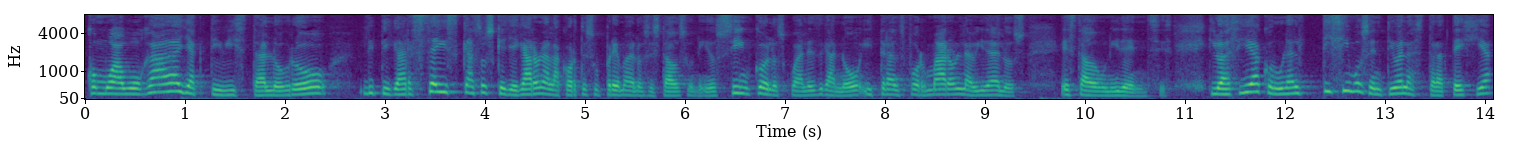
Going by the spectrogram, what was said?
Como abogada y activista logró litigar seis casos que llegaron a la Corte Suprema de los Estados Unidos, cinco de los cuales ganó y transformaron la vida de los estadounidenses. Lo hacía con un altísimo sentido de la estrategia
